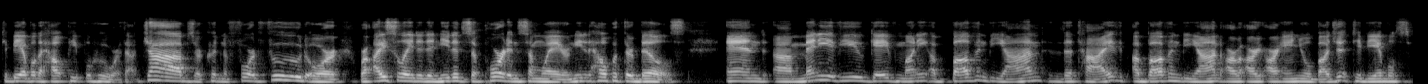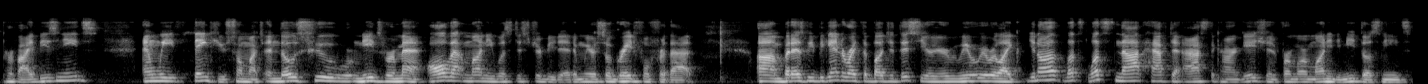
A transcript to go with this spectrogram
to be able to help people who were without jobs or couldn't afford food or were isolated and needed support in some way or needed help with their bills. And um, many of you gave money above and beyond the tithe, above and beyond our, our, our annual budget to be able to provide these needs. And we thank you so much. And those who needs were met, all that money was distributed, and we are so grateful for that. Um, but as we began to write the budget this year, we, we were like, you know what? Let's let's not have to ask the congregation for more money to meet those needs.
